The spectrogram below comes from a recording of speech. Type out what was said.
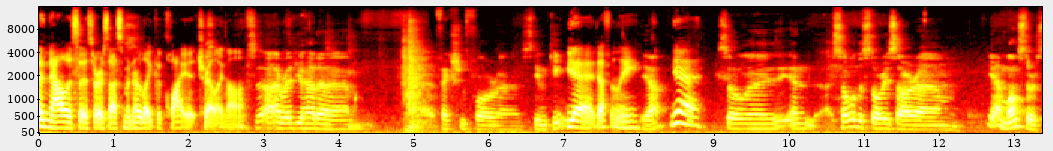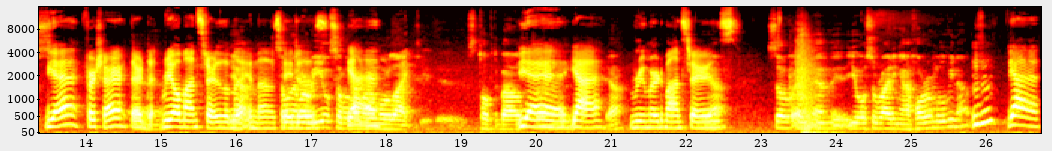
analysis or assessment or like a quiet trailing off So I read you had a um, affection for uh, Stephen King. yeah definitely Yeah. yeah So uh, and some of the stories are um, yeah monsters. yeah for sure they're d- real monsters in Yeah. the in those some stages of them are real. Some of them are more like uh, talked about. yeah uh, yeah Yeah. rumored monsters Yeah. So and, and you're also writing a horror movie now. hmm Yeah,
